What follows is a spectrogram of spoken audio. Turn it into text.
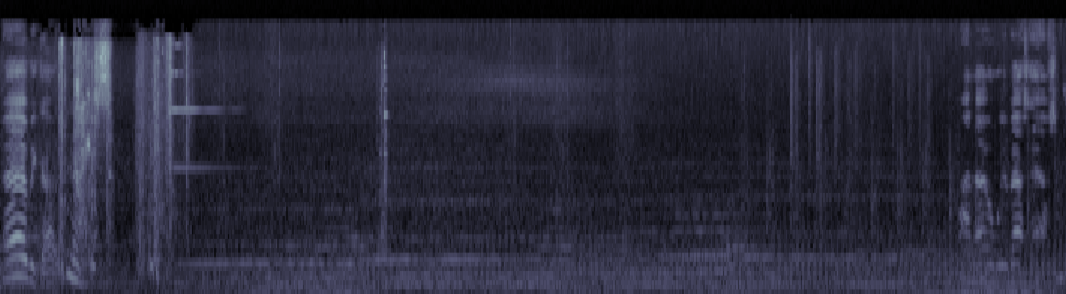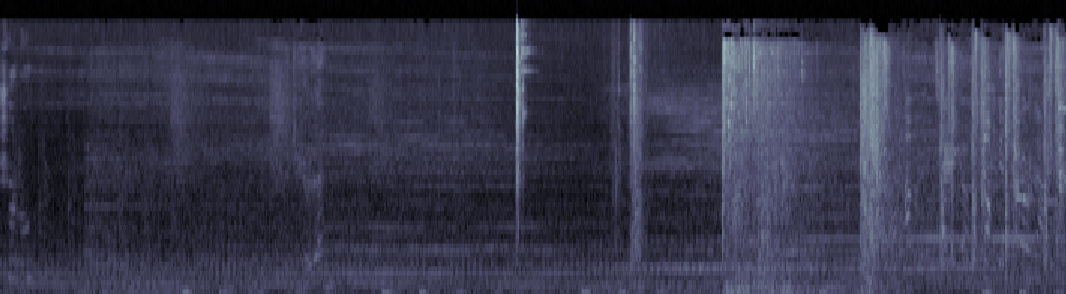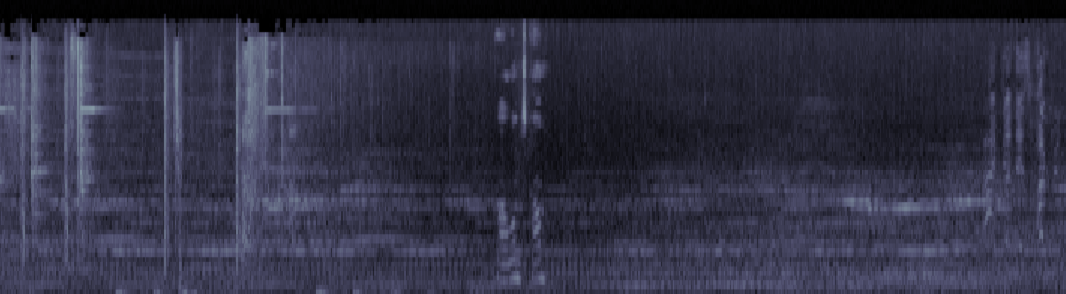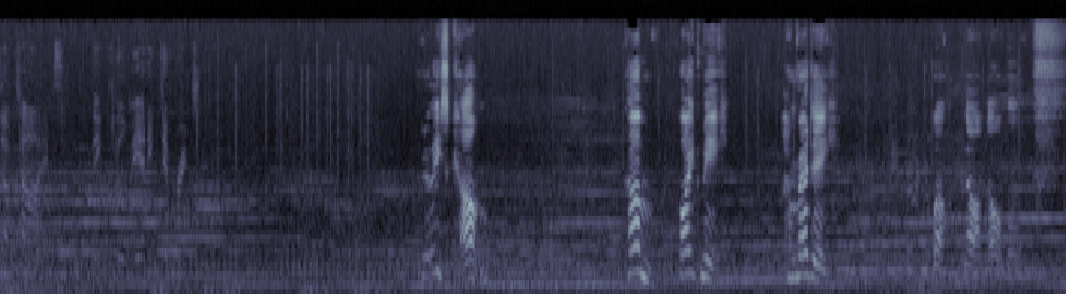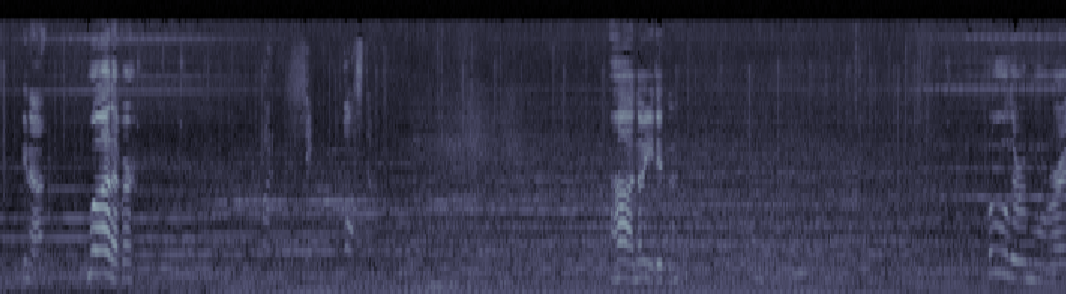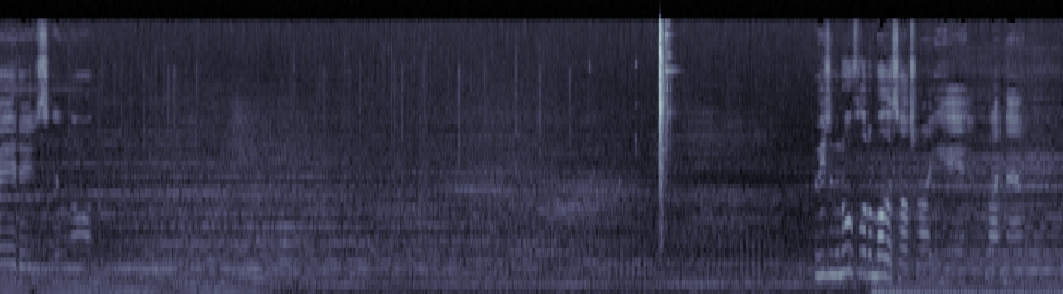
There we go. Nice. Well, one's gone. I've done this hundreds of times. Think you'll be any different? At least come. Come, fight me. I'm ready. Well, no, I'm not, but you know, whatever. Haha, no you didn't. Oh, there are more raiders going on. I'm using an awful lot of Molotovs right here, right now.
